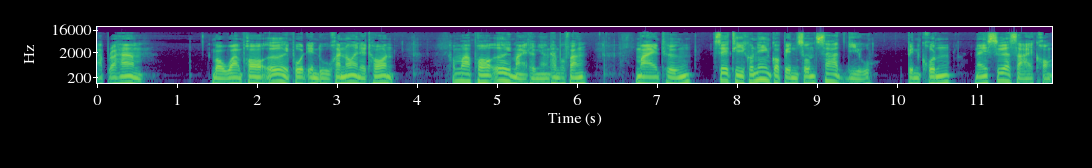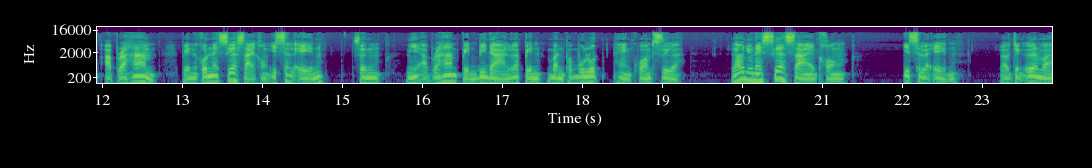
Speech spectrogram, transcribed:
อับราฮัมบอกว่าพ่อเอ้ยโปรดเอ็นดูข้าน้อยในท่อน คำว่าพอเอ้ยหมายถึงอย่างท่านผู้ฟัง หมายถึงเศรษฐีคนนี้ก็เป็นชนชาติยิว เป็นคนในเสื้อสายของอับราฮัม เป็นคนในเสื้อสายของอิสราเอล ซึ่งมีอับราฮัมเป็นบิดาหรือว่าเป็นบรรพบุรุษแห่งความเสื่อเราอยู่ในเสื้อสายของอิสราเอล เราจึงเอื้อนว่า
